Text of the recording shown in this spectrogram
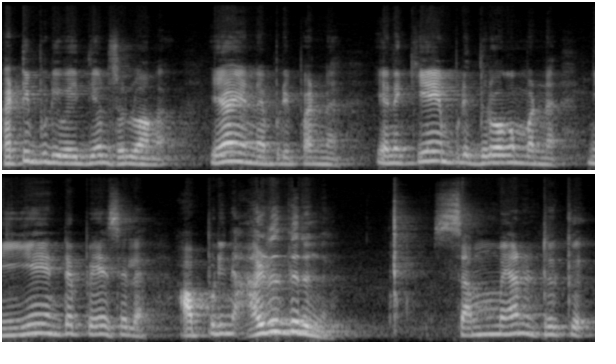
கட்டிப்பிடி வைத்தியம்னு சொல்லுவாங்க. ஏன் என்னை இப்படி பண்ண? எனக்கு ஏன் இப்படி துரோகம் பண்ண? நீ ஏன் என்கிட்ட பேசலை? அப்படின்னு அழுதுருங்க. செம்மையான ட்ரிக்கு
